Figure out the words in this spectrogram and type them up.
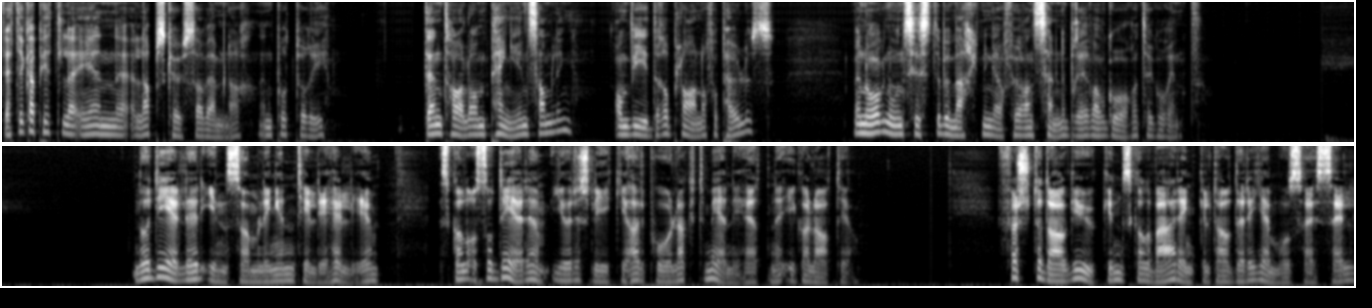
Dette kapittelet er en lapskaus av emner, en potpurri. Den taler om pengeinnsamling, om videre planer for Paulus, men òg noen siste bemerkninger før han sender brevet av gårde til Korint. Når det gjelder innsamlingen til de hellige, skal også dere gjøre slik jeg har pålagt menighetene i Galatia. Første dag i uken skal hver enkelt av dere hjemme hos seg selv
